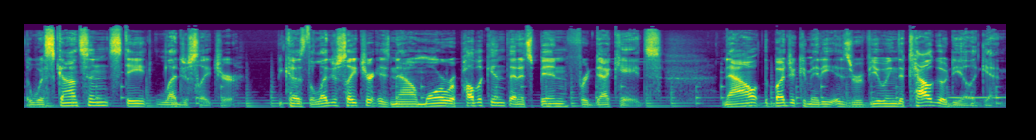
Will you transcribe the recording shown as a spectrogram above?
the Wisconsin state legislature, because the legislature is now more Republican than it's been for decades. Now, the Budget Committee is reviewing the Talgo deal again,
